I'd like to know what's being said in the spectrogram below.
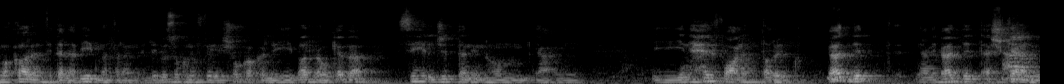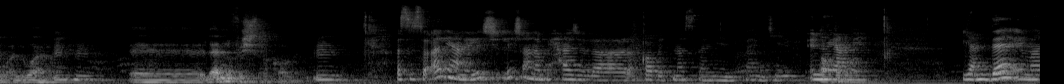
بقارن في تل أبيب مثلا اللي بيسكنوا في شقق اللي هي برا وكذا سهل جدا إنهم يعني ينحرفوا عن الطريق. بعده يعني بعدة أشكال آه. وألوان. آه لأنه فيش رقابة. بس السؤال يعني ليش ليش أنا بحاجة لرقابة ناس ثانيين فاهم كيف؟ إنه آه يعني يعني دائما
